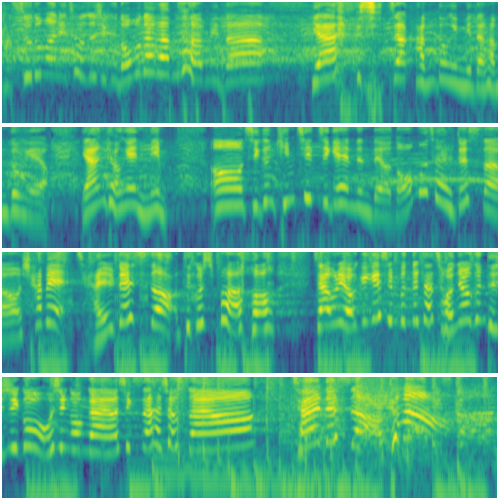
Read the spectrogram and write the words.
박수도 많이 쳐주시고 너무나 감사합니다. 야 진짜 감동입니다 감동이에요 양경애님 어 지금 김치찌개 했는데요. 너무 잘 됐어요. 샵에 잘 됐어. 듣고 싶어요 자 우리 여기 계신 분들 다 저녁은 드시고 오신 건가요? 식사하셨어요? 잘 됐어. 컴온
